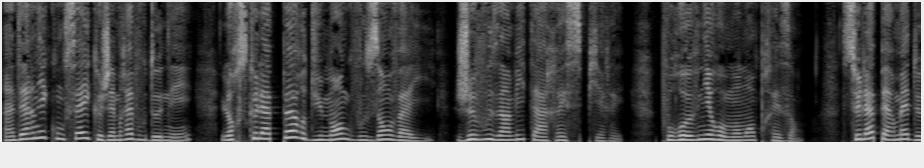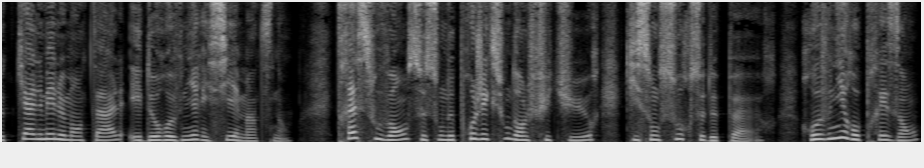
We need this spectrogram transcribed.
Un dernier conseil que j'aimerais vous donner, lorsque la peur du manque vous envahit, je vous invite à respirer pour revenir au moment présent. Cela permet de calmer le mental et de revenir ici et maintenant. Très souvent, ce sont nos projections dans le futur qui sont source de peur. Revenir au présent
